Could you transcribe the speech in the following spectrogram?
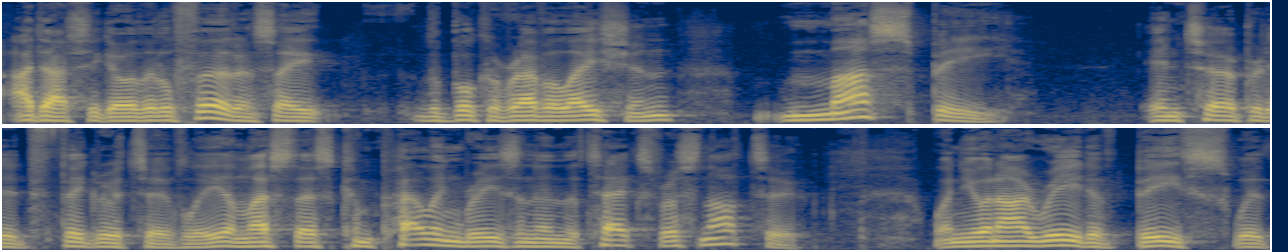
I'd actually go a little further and say the book of Revelation must be interpreted figuratively unless there's compelling reason in the text for us not to. When you and I read of beasts with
